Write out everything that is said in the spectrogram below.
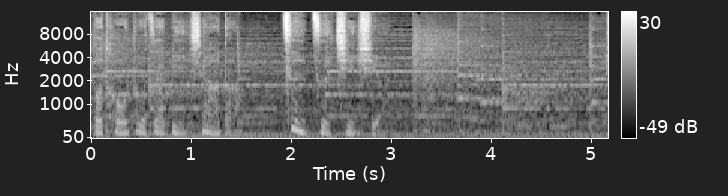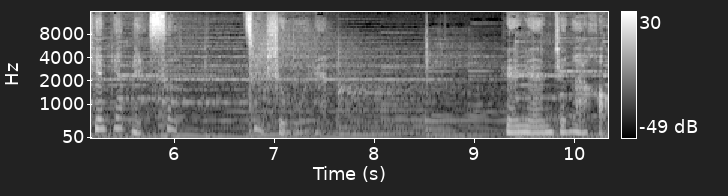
都投注在笔下的字字泣血。偏偏美色最是无人，人人珍爱好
